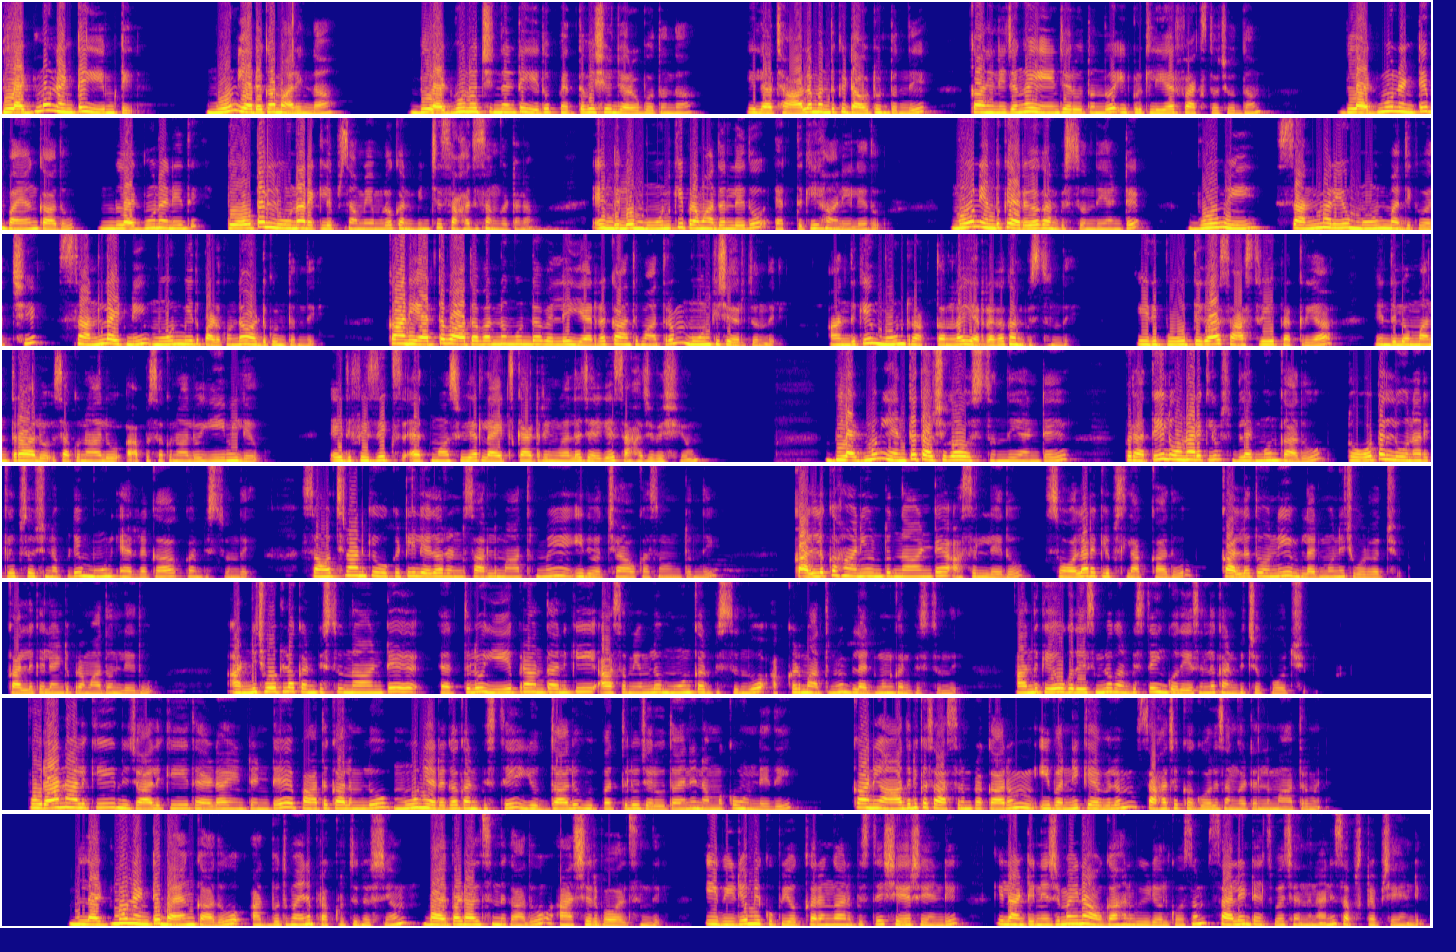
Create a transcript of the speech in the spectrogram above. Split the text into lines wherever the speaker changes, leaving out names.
Blood moon అంటే ఏమిటి? Moon ఎర్రగా మారిందా? బ్లడ్ మూన్ వచ్చిందంటే ఏదో పెద్ద విషయం జరగబోతుందా? ఇలా చాలా మందికి డౌట్ ఉంటుంది. కానీ నిజంగా ఏం జరుగుతుందో ఇప్పుడు క్లియర్ ఫ్యాక్స్తో చూద్దాం. బ్లడ్ మూన్ అంటే భయం కాదు. బ్లడ్ మూన్ అనేది టోటల్ లూనార్ ఎక్లిప్స్ సమయంలో కనిపించే సహజ సంఘటన. ఇందులో మూన్కి ప్రమాదం లేదు ఎర్త్కి హాని లేదు. మూన్ ఎందుకు ఎర్రగా కనిపిస్తుంది అంటే భూమి సన్ మరియు మూన్ మధ్యకి వచ్చి సన్లైట్ని మూన్ మీద పడకుండా అడ్డుకుంటుంది. కానీ ఎర్త్ వాతావరణం గుండా వెళ్ళే ఎర్ర కాంతి మాత్రం మూన్కి చేరుతుంది. అందుకే మూన్ రక్తంలో ఎర్రగా కనిపిస్తుంది. ఇది పూర్తిగా శాస్త్రీయ ప్రక్రియ. ఇందులో మంత్రాలు శకునాలు అపశకునాలు ఏమీ లేవు. ఇది ఫిజిక్స్ అట్మాస్ఫియర్ లైట్ స్కాటరింగ్ వల్ల జరిగే సహజ విషయం. బ్లడ్ మూన్ ఎంత తరచుగా వస్తుంది అంటే ప్రతి లూనార్ ఎక్లిప్స్ బ్లడ్ మూన్ కాదు టోటల్ లూనార్ ఎక్లిప్స్ వచ్చినప్పుడే మూన్ ఎర్రగా కనిపిస్తుంది. సంవత్సరానికి ఒకటి లేదా రెండు సార్లు మాత్రమే ఇది వచ్చే అవకాశం ఉంటుంది. కళ్ళకు హాని ఉంటుందా అంటే అసలు లేదు. సోలార్ ఎక్లిప్స్ లాగా కాదు. కళ్ళతోని బ్లడ్ మూన్ని చూడవచ్చు. కళ్ళకి ఎలాంటి ప్రమాదం లేదు. అన్ని చోట్ల కనిపిస్తుందా అంటే ఎర్త్లో ఏ ప్రాంతానికి ఆ సమయంలో మూన్ కనిపిస్తుందో అక్కడ మాత్రమే బ్లడ్ మూన్ కనిపిస్తుంది. అందుకే ఒక దేశంలో కనిపిస్తే ఇంకో దేశంలో కనిపించకపోవచ్చు. పురాణాలకి నిజాలకి తేడా ఏంటంటే పాతకాలంలో మూన్ ఎర్రగా కనిపిస్తే యుద్ధాలు విపత్తులు జరుగుతాయనే నమ్మకం ఉండేది. కానీ ఆధునిక శాస్త్రం ప్రకారం ఇవన్నీ కేవలం సహజ ఖగోళ సంఘటనలు మాత్రమే. బ్లడ్ మూన్ అంటే భయం కాదు అద్భుతమైన ప్రకృతి దృశ్యం. భయపడాల్సింది కాదు ఆశ్చర్యపోవాల్సింది. ఈ వీడియో మీకు ఉపయోగకరంగా అనిపిస్తే షేర్ చేయండి. ఇలాంటి నిజమైన అవగాహన వీడియోల కోసం సైలెంట్ ఎల్స్ చందనాన్ని సబ్స్క్రైబ్ చేయండి.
